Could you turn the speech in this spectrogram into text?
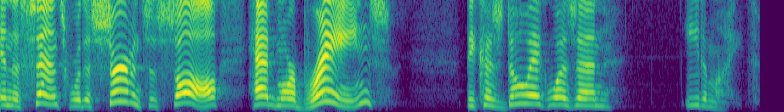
in the sense where the servants of Saul had more brains because Doeg was an Edomite.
